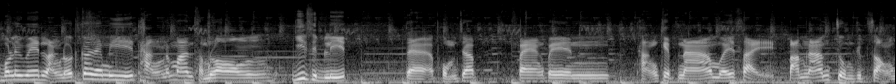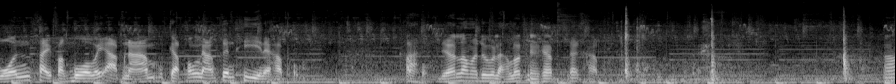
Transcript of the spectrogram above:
บบริเวณหลังรถก็จะมีถังน้ำมันสำรอง 20 ลิตร แต่ผมจะแปลงเป็นถังเก็บน้ำไว้ใส่ปั๊มน้ำจุ่ม 12 โวลต์ใส่ฝักบัวไว้อาบน้ำกับห้องน้ำเคลื่อนที่นะครับผมอะเดี๋ยวเรามาดูหลังรถกันครับนะครับอ๋อ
